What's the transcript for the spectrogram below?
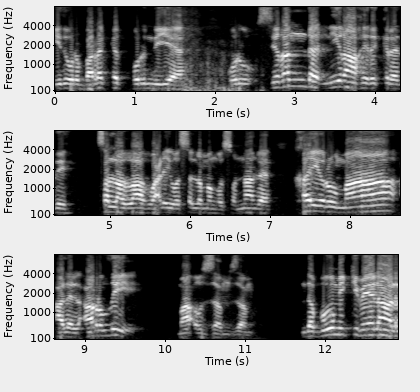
இது ஒரு பரக்கத் பொருந்திய ஒரு சிறந்த நீராக இருக்கிறது. ஸல்லல்லாஹு அலை வசல்லம் அவங்க சொன்னாங்க "ஹைரு மா அலல் அருதி மா ஜம்சம். இந்த பூமிக்கு மேலால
